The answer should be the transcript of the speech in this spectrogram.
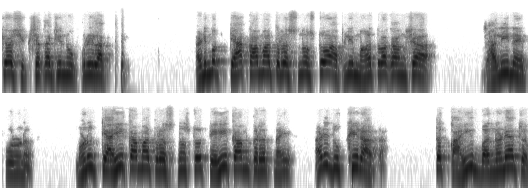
किंवा शिक्षकाची नोकरी लागते. आणि मग त्या कामात रस नसतो आपली महत्वाकांक्षा झाली नाही पूर्ण. म्हणून त्याही कामात रस नसतो तेही काम करत नाही आणि दुःखी राहता. तर काही बनण्याचं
